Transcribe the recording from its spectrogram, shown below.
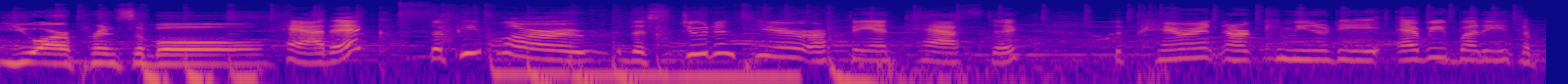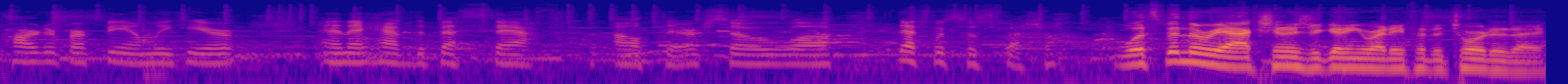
You are principal. Haddock. The people are, the students here are fantastic. The parent in our community, everybody is a part of our family here, and I have the best staff out there. So uh, that's what's so special. What's been the reaction as you're getting ready for the tour today?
